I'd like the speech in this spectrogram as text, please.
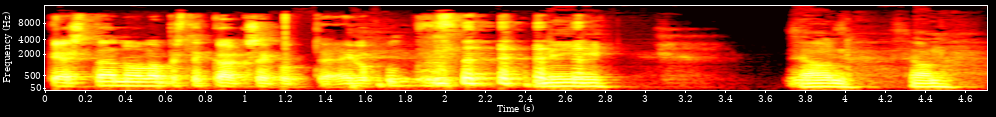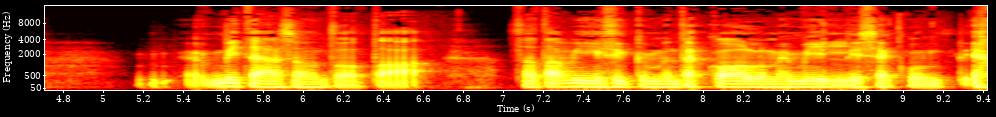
Kestää 0,2 sekuntia, eikö? niin, se on, se on, mitä se on tuota, 153 millisekuntia,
